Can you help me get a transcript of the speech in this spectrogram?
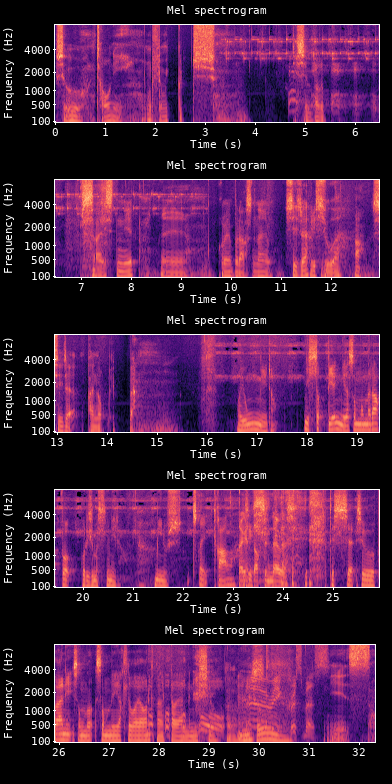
so tony. Уллумиккут дисембер 16 э коен пулаарсинаа сила суа а. Сида канеқ иппа. Оюнгида ниллерпиангила сэрнерналаарпо qulisimalлунила минус 3 градер тагантарсиннаавас тасса суупаани сэрнер сэрниарлуариорник пагаттариааннангиссуу yes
